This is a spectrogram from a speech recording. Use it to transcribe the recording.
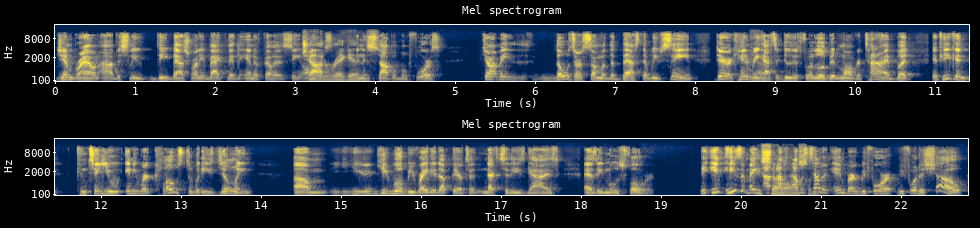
Jim Brown, obviously, the best running back that the NFL has seen. John Riggins. an unstoppable force. John, I mean, those are some of the best that we've seen. Derrick Henry Yeah. has to do this for a little bit longer time, but if he can continue anywhere close to what he's doing, um, you, he will be rated up there to next to these guys as he moves forward. He- he- he's amazing. He's so I, I- I was telling Ingber before before the show,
